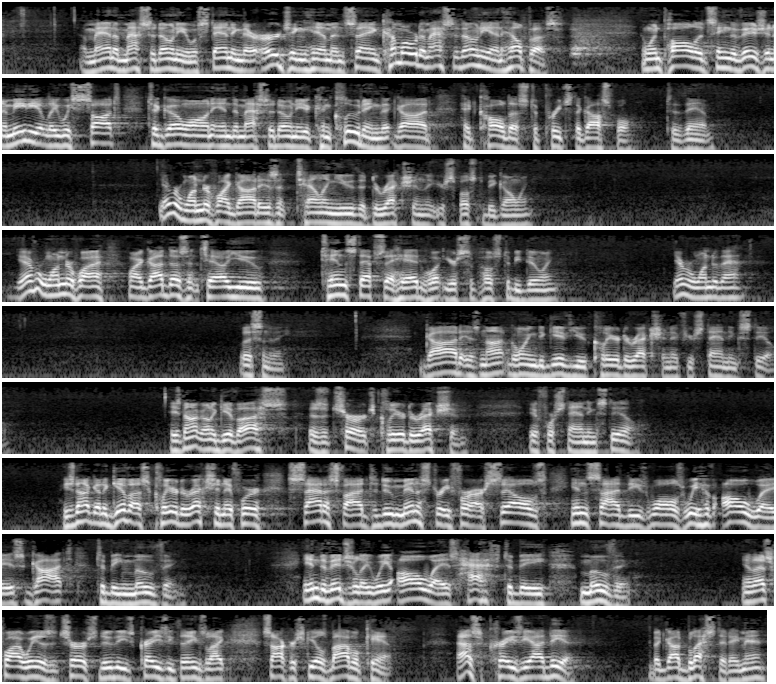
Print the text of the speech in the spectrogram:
a man of Macedonia was standing there urging him and saying, come over to Macedonia and help us. And when Paul had seen the vision, immediately we sought to go on into Macedonia, concluding that God had called us to preach the gospel to them. You ever wonder why God isn't telling you the direction that you're supposed to be going? You ever wonder why, why God doesn't tell you 10 steps ahead what you're supposed to be doing? You ever wonder that? Listen to me. God is not going to give you clear direction if you're standing still. He's not going to give us as a church clear direction if we're standing still. He's not going to give us clear direction if we're satisfied to do ministry for ourselves inside these walls. We have always got to be moving. Individually, we always have to be moving. You know, that's why we as a church do these crazy things like soccer skills Bible camp. That's a crazy idea. But God blessed it, amen?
